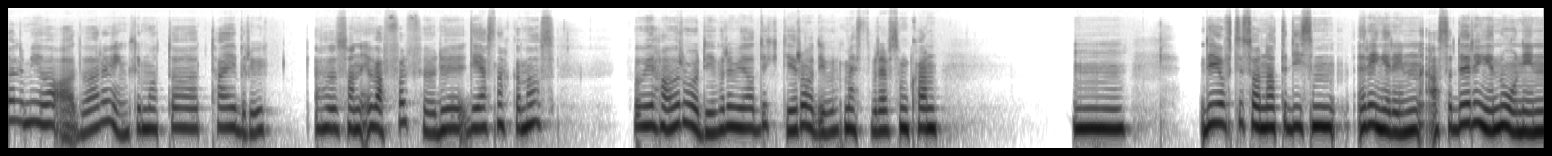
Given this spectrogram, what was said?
veldig mye å advare egentlig mot å ta i bruk altså sånn, I hvert fall før du, de har snakka med oss. For vi har jo rådgivere, vi har dyktige rådgivere på Mesterbrev som kan mm, Det er ofte sånn at de som ringer inn altså det ringer noen inn,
